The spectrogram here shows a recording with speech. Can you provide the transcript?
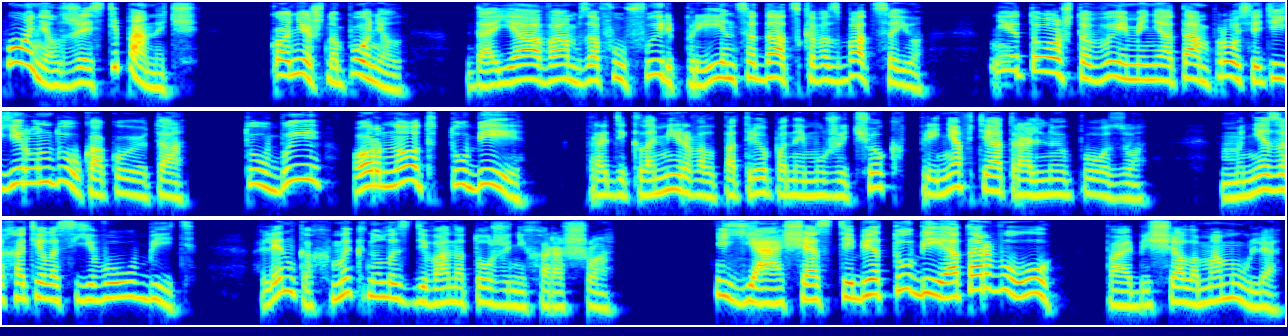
«Понял же, Степаныч». «Конечно, понял. Да я вам за фуфырь принца датского сбацаю. Не то, что вы меня там просите ерунду какую-то. Тубы or not туби продекламировал потрепанный мужичок, приняв театральную позу. Мне захотелось его убить. Ленка хмыкнула с дивана тоже нехорошо. «Я сейчас тебе туби оторву!» — пообещала мамуля.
